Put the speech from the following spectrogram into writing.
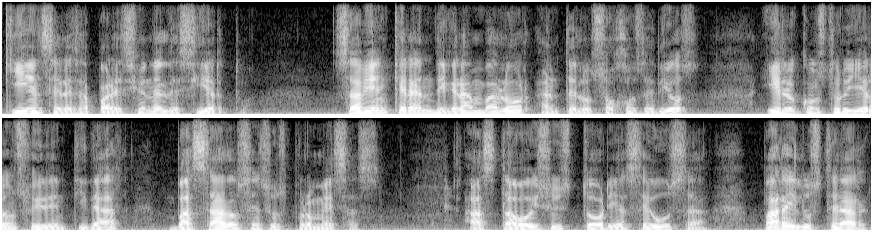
quien se les apareció en el desierto, sabían que eran de gran valor ante los ojos de Dios y reconstruyeron su identidad basados en sus promesas. Hasta hoy su historia se usa para ilustrar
